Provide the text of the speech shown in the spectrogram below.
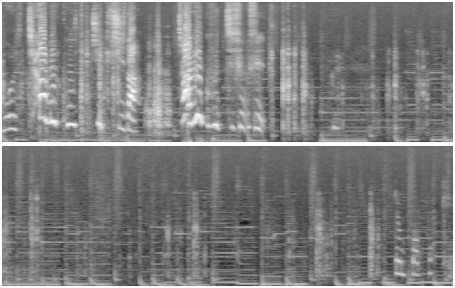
뭘 차를 고칩시다. 차를 고칩시다. 좀 뻑뻑해.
